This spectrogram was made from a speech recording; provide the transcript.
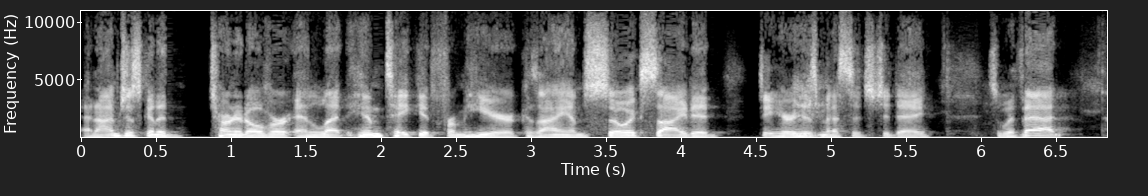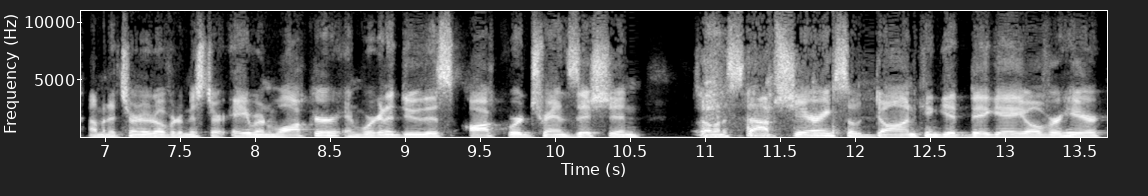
And I'm just going to turn it over and let him take it from here because I am so excited to hear his message today. So with that, I'm going to turn it over to Mr. Aaron Walker, and we're going to do this awkward transition. So I'm going to stop sharing so Don can get Big A over here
